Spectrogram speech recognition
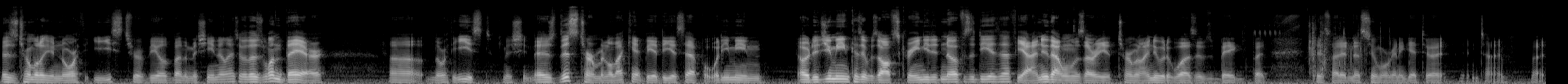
There's a terminal to your northeast revealed by the machine alliance. Well, there's one there. Uh, northeast machine. There's this terminal. That can't be a DSF, but what do you mean? Oh, did you mean because it was off screen you didn't know if it was a DSF? Yeah, I knew that one was already a terminal. I knew what it was. It was big, but just I didn't assume we are going to get to it in time. But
